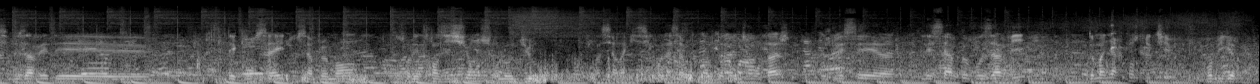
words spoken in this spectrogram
Si vous avez des, des conseils tout simplement sur les transitions, sur l'audio. S'il y en a qui s'y connaissent un peu du montage, vous laissez, euh, laissez un peu vos avis de manière constructive. Gros big up.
